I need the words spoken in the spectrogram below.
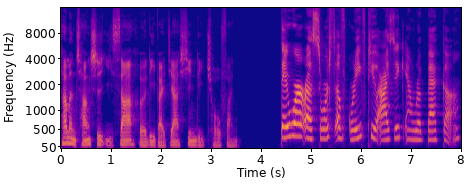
他们常使以撒和利百加心里愁烦。 They were a source of grief to Isaac and Rebekah.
